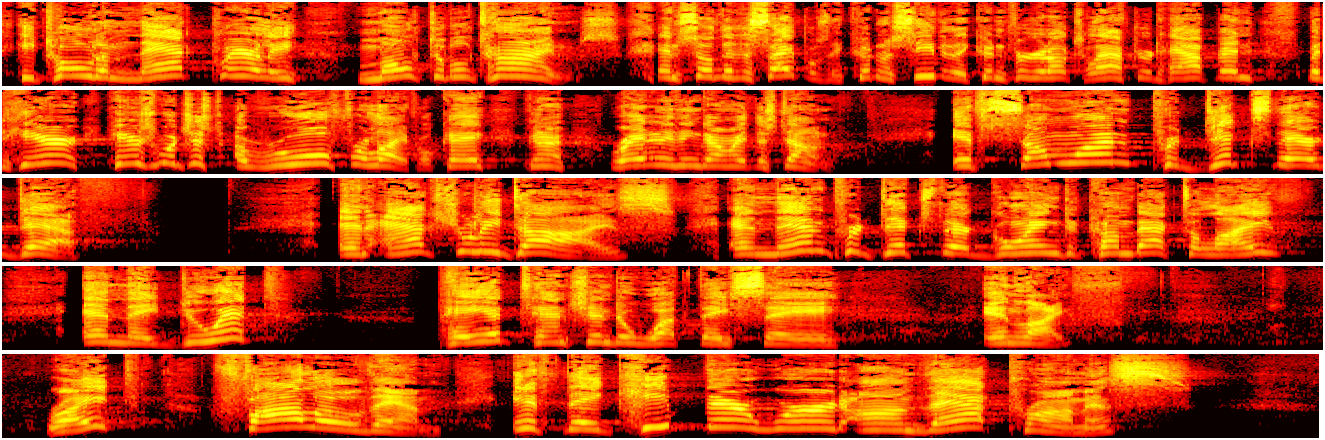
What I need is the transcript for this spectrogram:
He told them that clearly multiple times. And so the disciples, they couldn't receive it. They couldn't figure it out till after it happened. But here, here's what just a rule for life, okay? If you're going to write anything down, write this down. If someone predicts their death and actually dies and then predicts they're going to come back to life and they do it, pay attention to what they say in life. Right? Follow them. If they keep their word on that promise,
